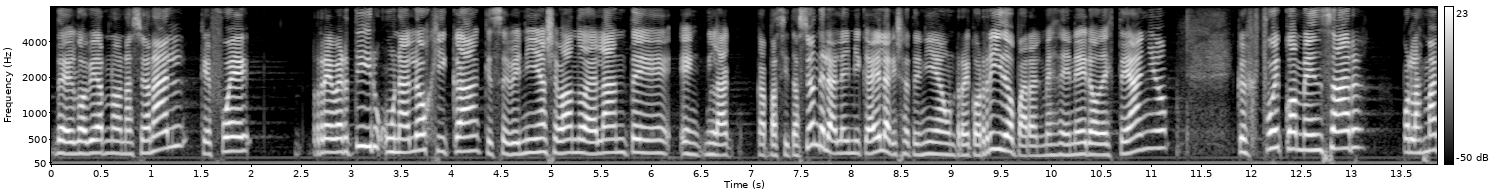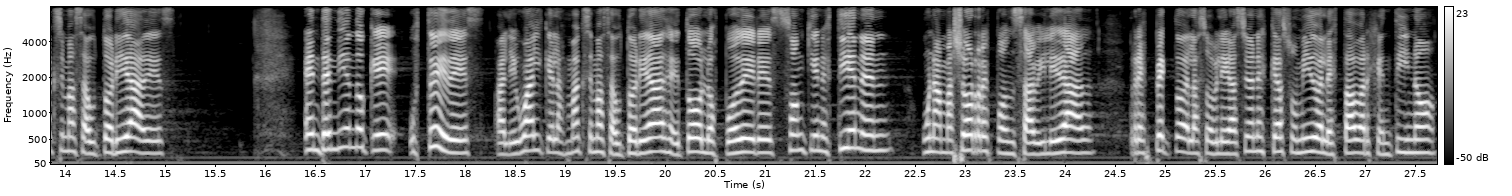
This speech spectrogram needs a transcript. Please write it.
del gobierno nacional que fue revertir una lógica que se venía llevando adelante en la capacitación de la ley Micaela, que ya tenía un recorrido para el mes de enero de este año, que fue comenzar por las máximas autoridades, entendiendo que ustedes, al igual que las máximas autoridades de todos los poderes, son quienes tienen una mayor responsabilidad respecto de las obligaciones que ha asumido el Estado argentino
